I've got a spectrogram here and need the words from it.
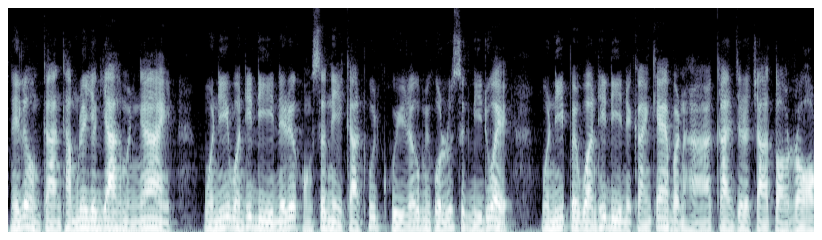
ในเรื่องของการทำเรื่องยากๆให้มันง่าย วันนี้วันที่ดีในเรื่องของเสน่ห์การพูดคุย แล้วก็มีคนรู้สึกดีด้วย วันนี้เป็นวันที่ดีในการแก้ปัญหาการเจรจาต่อรอง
